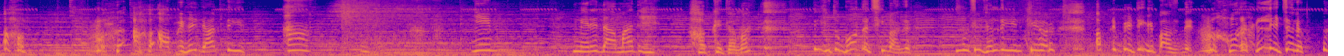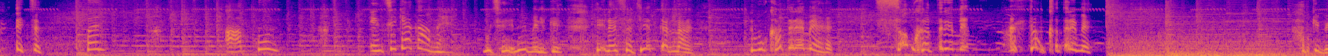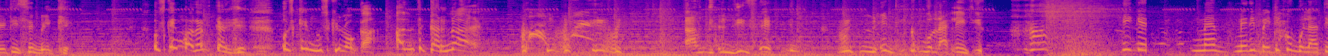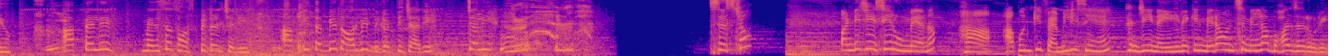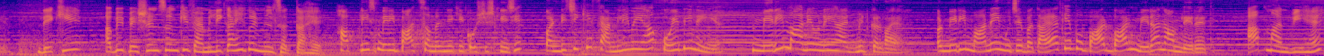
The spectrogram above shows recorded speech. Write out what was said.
आप आप, आप इन्हें जानती हैं। हाँ। ये मेरे दामाद हैं। आपके दामाद? ये तो बहुत अच्छी बात है। मुझे जल्दी इनके और अपनी बेटी के पास दे ले चलो ले चलो। पर आपको इनसे क्या काम है? मुझे इन्हें मिलके इन्हें सचेत करना है। वो खतरे में है। सब खतरे में सब खतरे में। आपकी बेटी से मिलके उसकी मदद करके उसकी मुश्किलों का अंत करना है। आप जल्दी से बेटी को बुला लीजिए। हाँ ठीक है। मैं मेरी बेटी को बुलाती हूँ। आप पहले मेरे साथ हॉस्पिटल चलिए। आपकी तबीयत और भी बिगड़ती जा रही है। चलिए। सिस्टर पंडित जी इसी रूम में है ना? हाँ आप उनकी फैमिली से हैं? जी नहीं लेकिन मेरा उनसे मिलना बहुत ज़रूरी है। देखिए अभी पेशेंट से उनकी फैमिली का ही कोई मिल सकता है। आप प्लीज़ मेरी बात समझने की कोशिश कीजिए। पंडित जी की फैमिली में यहाँ कोई भी नहीं है। मेरी माँ ने उन्हें यहाँ एडमिट करवाया और मेरी माँ ने ही मुझे बताया कि वो बार बार मेरा नाम ले रहे थे। आप मानवी हैं?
